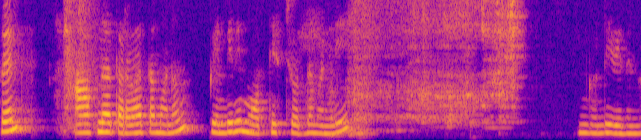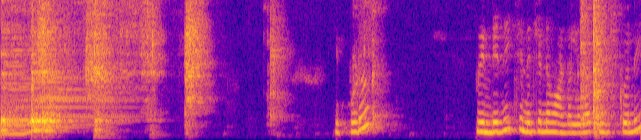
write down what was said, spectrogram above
ఫ్రెండ్స్ హాఫ్ అన్ అవర్ తర్వాత మనం పిండిని మూత తీసి చూద్దామండి. ఇంకోండి ఈ విధంగా ఇప్పుడు పిండిని చిన్న చిన్న వండలుగా తీసుకొని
